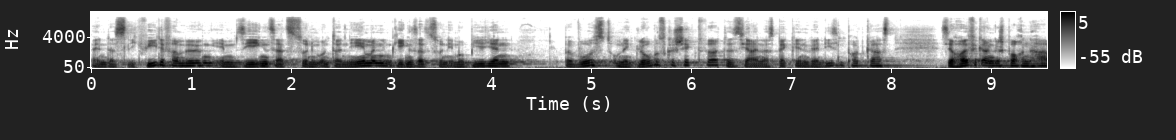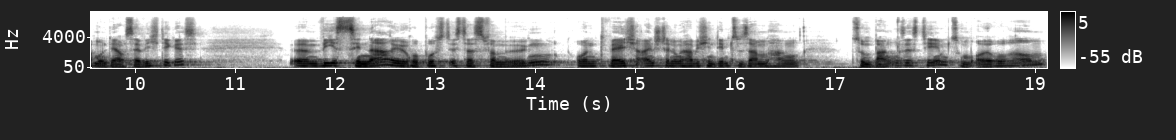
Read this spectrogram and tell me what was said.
wenn das liquide Vermögen im Gegensatz zu einem Unternehmen, im Gegensatz zu den Immobilien bewusst um den Globus geschickt wird. Das ist ja ein Aspekt, den wir in diesem Podcast sehr häufig angesprochen haben und der auch sehr wichtig ist. Ähm, wie szenario-robust ist das Vermögen und welche Einstellungen habe ich in dem Zusammenhang zum Bankensystem, zum Euroraum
